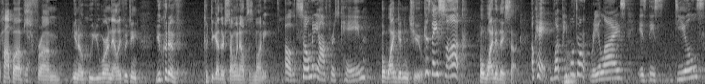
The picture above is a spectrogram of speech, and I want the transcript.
pop-ups, Yeah. from you know who you were in the LA food scene. You could have put together someone else's money, oh so many offers came but why didn't you? because they suck But why did they suck? Okay, what people don't realize is these deals.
